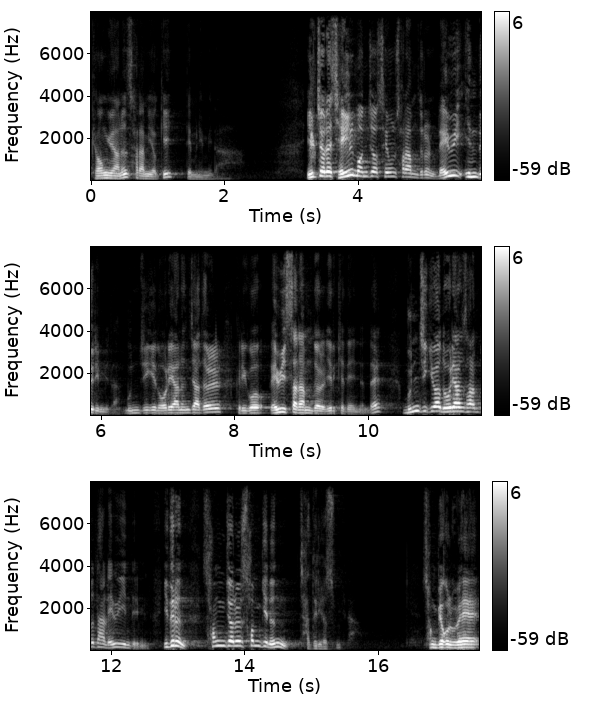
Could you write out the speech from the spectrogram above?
경외하는 사람이었기 때문입니다. 1절에 제일 먼저 세운 사람들은 레위인들입니다. 문지기 노래하는 자들 그리고 레위 사람들 이렇게 돼 있는데 문지기와 노래하는 사람도 다 레위인들입니다. 이들은 성전을 섬기는 자들이었습니다. 성벽을 왜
